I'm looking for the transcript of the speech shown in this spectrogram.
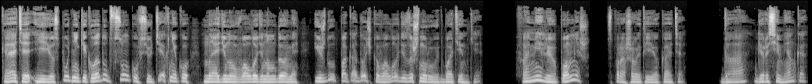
Катя и ее спутники кладут в сумку всю технику, найденную в Володином доме, и ждут, пока дочка Володи зашнурует ботинки. «Фамилию помнишь?» — спрашивает ее Катя. «Да, Герасименко».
